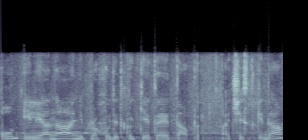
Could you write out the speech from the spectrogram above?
он или она, они проходят какие-то этапы очистки, да.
